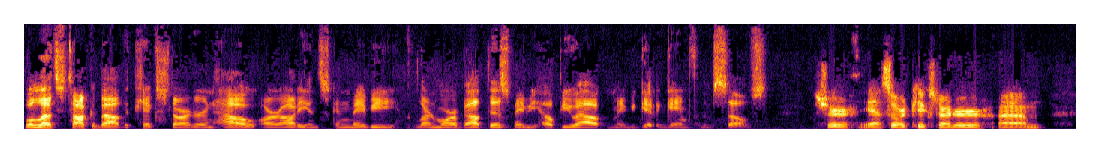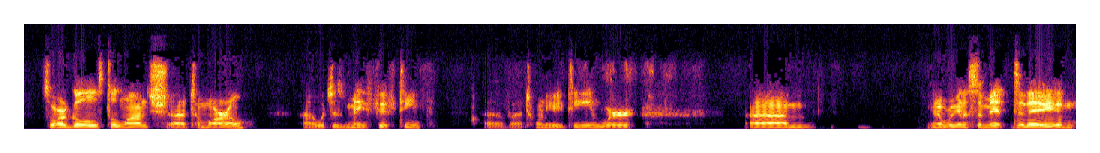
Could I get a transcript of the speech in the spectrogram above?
Well, let's talk about the Kickstarter and how our audience can maybe learn more about this, maybe help you out, maybe get a game for themselves. Sure. Yeah. So our Kickstarter, um, so our goal is to launch uh, tomorrow, uh, which is May 15th of uh, 2018. We're, um, you know, we're going to submit today and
